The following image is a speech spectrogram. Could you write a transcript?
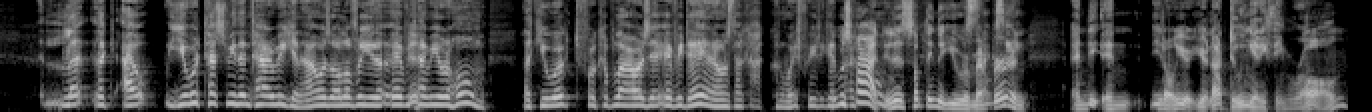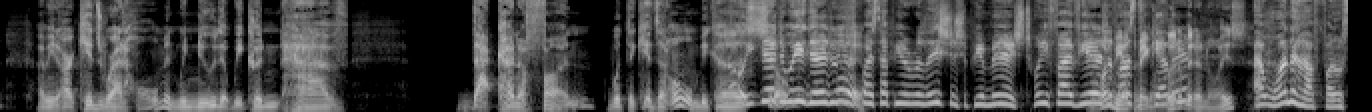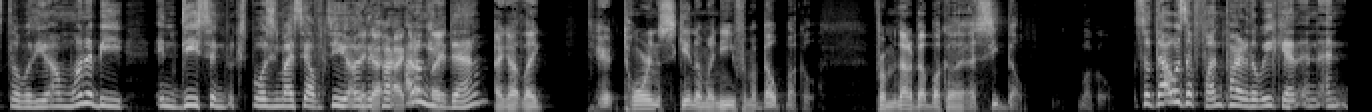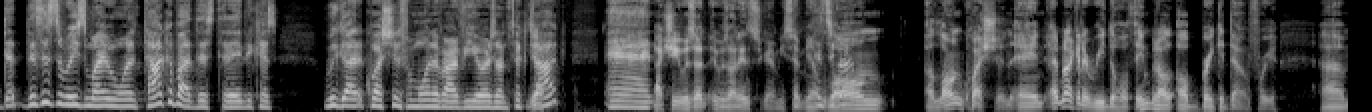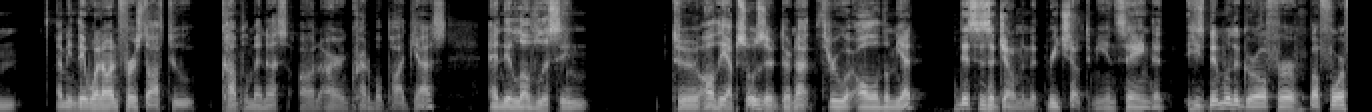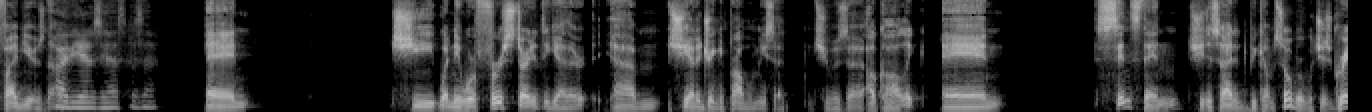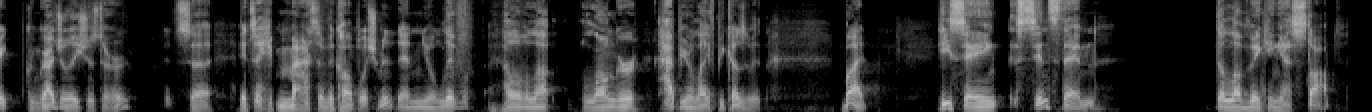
let like I. You were touching me the entire weekend. I was all over you every Yeah. time you were home. Like you worked for a couple of hours every day, and I was like, I couldn't wait for you to get. it was hot. home. It is something that you remember, and and the, and you know you're you're not doing anything wrong. I mean, our kids were at home, and we knew that we couldn't have that kind of fun with the kids at home because Oh, you gotta do know, what you gotta do yeah. to spice up your relationship, your marriage. Twenty five years want of be us to make together. a little bit of noise. I want to have fun still with you. I want to be indecent, exposing myself to you in the got- car. I I, don't give a damn. I got like tear, torn skin on my knee from a belt buckle, from not a belt buckle, a seat belt buckle. So that was a fun part of the weekend, and and th- this is the reason why we want to talk about this today because we got a question from one of our viewers on TikTok, and Actually, it was on, it was on Instagram. He sent me a Instagram? long a long question, and I'm not going to read the whole thing, but I'll I'll break it down for you. Um, I mean, they went on first off to compliment us on our incredible podcast, and they love listening to all the episodes. They're, they're not through all of them yet. This is a gentleman that reached out to me and saying that he's been with a girl for about four or five years now. five years, yes, is that and she when they were first started together um, she had a drinking problem he said she was an alcoholic and since then she decided to become sober which is great. Congratulations to her. It's uh, it's a massive accomplishment and you'll live a hell of a lot longer happier life because of it. But he's saying since then the lovemaking has stopped.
